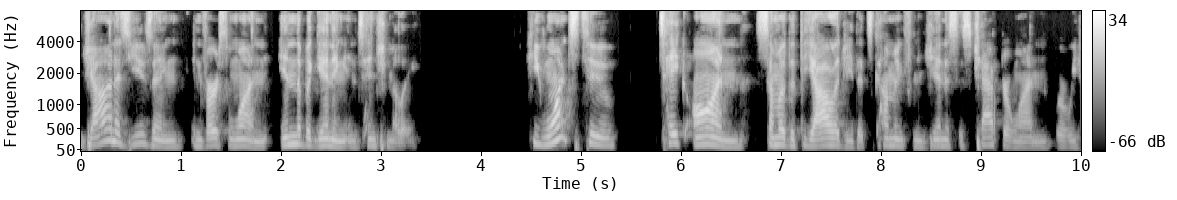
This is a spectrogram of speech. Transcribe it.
John is using in verse 1 in the beginning intentionally. He wants to take on some of the theology that's coming from Genesis chapter 1, where we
